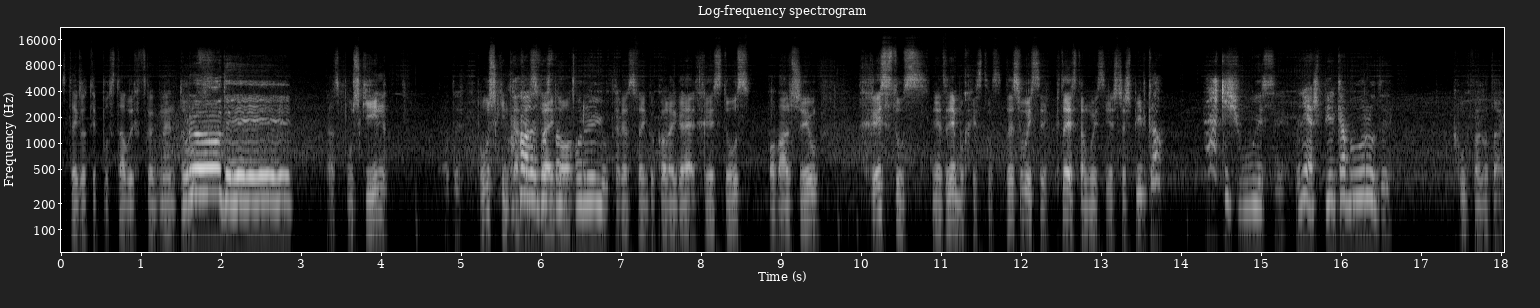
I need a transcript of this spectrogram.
z tego typu stałych fragmentów. Rudy! Teraz Puszkin. Puszkin trafia Ale swojego, dostał po ryju. trafia swojego kolegę. Chrystus powalczył. Chrystus! Nie, to nie był Chrystus. To jest Łysy. Kto jest tam Łysy? Jeszcze Szpilka? Jakiś łysy. Nie, szpilka był rudy. Kurwa, no tak.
